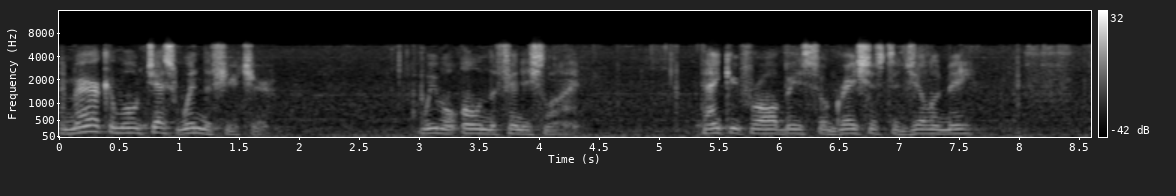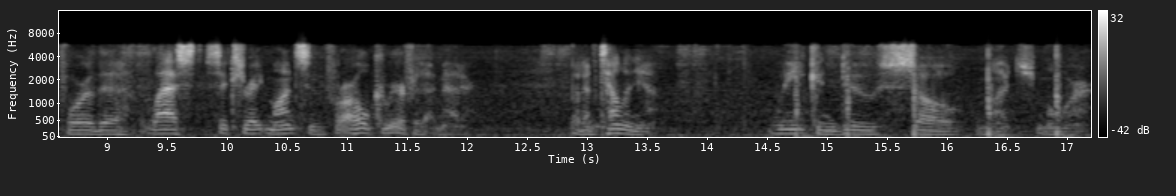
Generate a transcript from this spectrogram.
America won't just win the future. We will own the finish line. Thank you for all being so gracious to Jill and me for the last six or eight months and for our whole career for that matter. But I'm telling you, we can do so much more.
